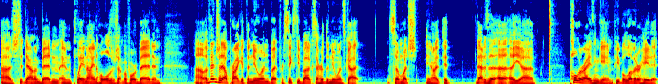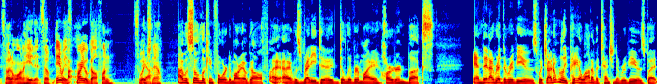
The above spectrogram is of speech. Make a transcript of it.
Uh, just sit down in bed and, and play nine holes or something before bed, and uh, eventually I'll probably get the new one. But for 60 bucks, I heard the new one's got so much. You know, it, it that is a, a, a uh, polarizing game. People love it or hate it, so I don't want to hate it. So, anyways, Mario Golf on Switch yeah. now. I was so looking forward to Mario Golf. I, I was ready to deliver my hard earned bucks. And then I read the reviews, which I don't really pay a lot of attention to reviews, but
